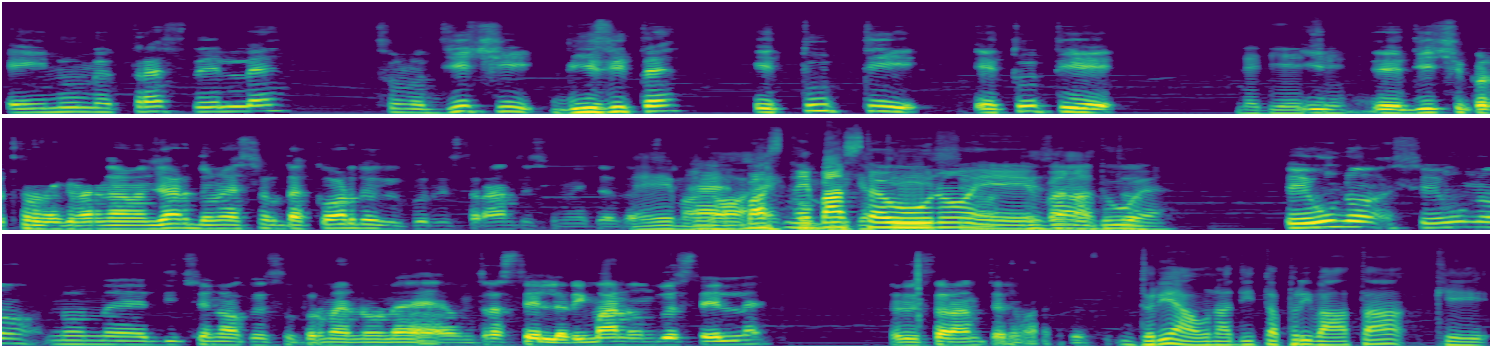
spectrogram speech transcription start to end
e in un 3 stelle sono 10 visite e tutti, e tutti Le i 10. le 10 persone che vengono a mangiare devono essere d'accordo che quel ristorante si mette da Eh, ma Eh, no, bas- è ne basta uno e complicatissimo. vanno a Esatto. due. se uno, se uno non eh, dice no questo per me non è un 3 stelle rimane un 2 stelle il ristorante rimane 2 stelle In teoria una ditta privata che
